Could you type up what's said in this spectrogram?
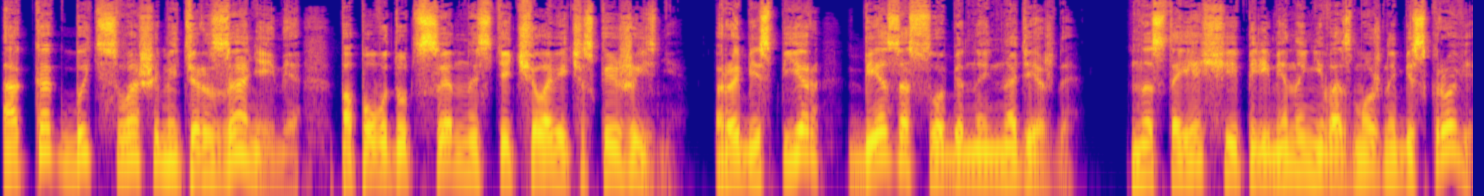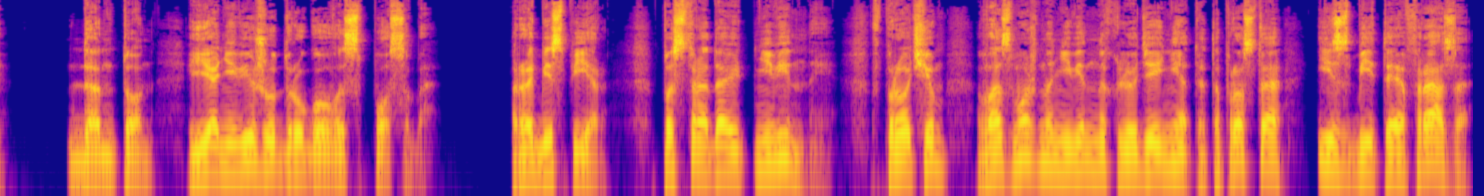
а как быть с вашими терзаниями по поводу ценности человеческой жизни? Робеспьер без особенной надежды. Настоящие перемены невозможны без крови? Д'Антон, я не вижу другого способа. Робеспьер, пострадают невинные. Впрочем, возможно, невинных людей нет. Это просто избитая фраза,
